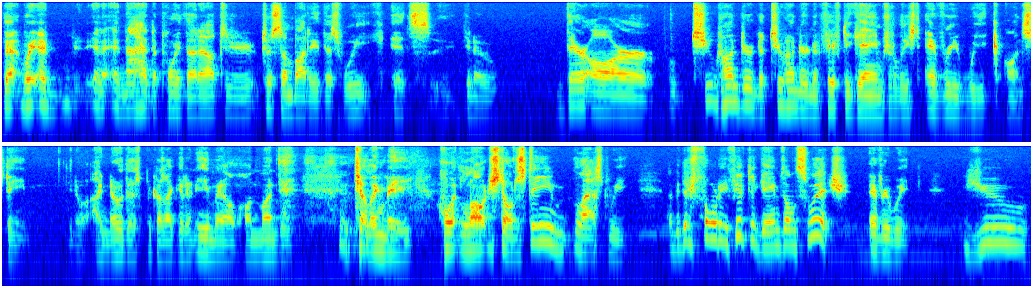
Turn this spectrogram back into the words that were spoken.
That we and, and I had to point that out to to somebody this week. It's you know there are 200 to 250 games released every week on Steam. You know, I know this because I get an email on Monday telling me what launched on Steam last week. I mean, there's 40, 50 games on Switch every week. You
